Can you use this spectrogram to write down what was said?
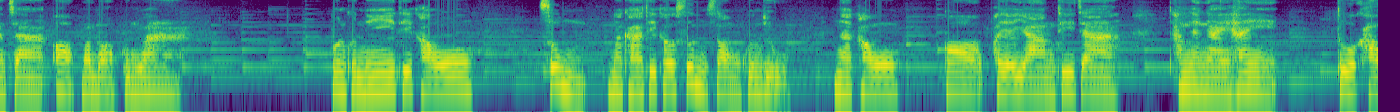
ากจะออกมาบอกคุณว่า คนคนนี้ที่เขาซุ่มนะคะ ที่เขาซุ่มส่องคุณอยู่นะเขาก็พยายามที่จะทำยังไงให้ตัวเขา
